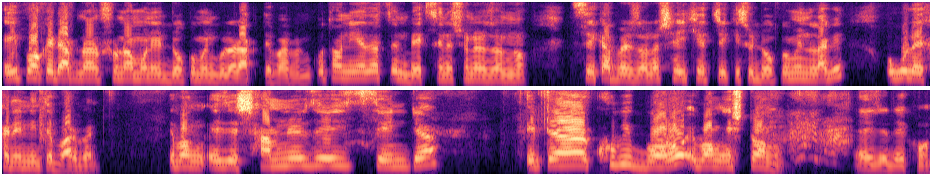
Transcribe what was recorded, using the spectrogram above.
এই পকেটে আপনার সোনামনির ডকুমেন্টগুলো রাখতে পারবেন। কোথাও নিয়ে যাচ্ছেন ভ্যাকসিনেশনের জন্য চেক জন্য, সেই ক্ষেত্রে কিছু ডকুমেন্ট লাগে, ওগুলো এখানে নিতে পারবেন। এবং এই যে সামনের যে এই চেনটা এটা খুবই বড় এবং স্ট্রং এই যে দেখুন।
